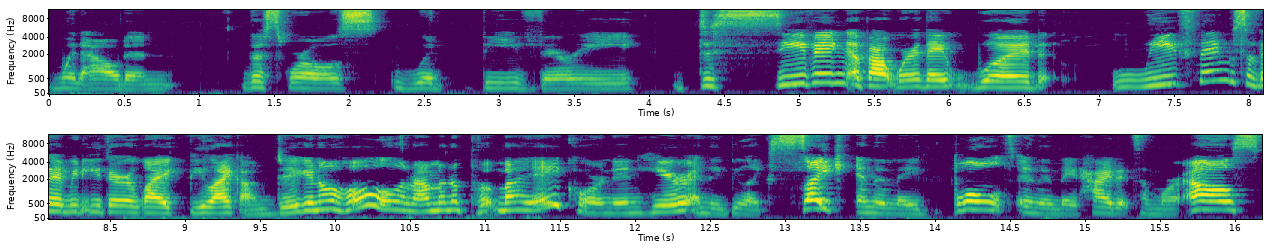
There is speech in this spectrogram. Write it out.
went out and the squirrels would be very deceiving about where they would leave things. So they would either like be like, I'm digging a hole and I'm gonna put my acorn in here, and they'd be like, psych, and then they'd bolt and then they'd hide it somewhere else.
